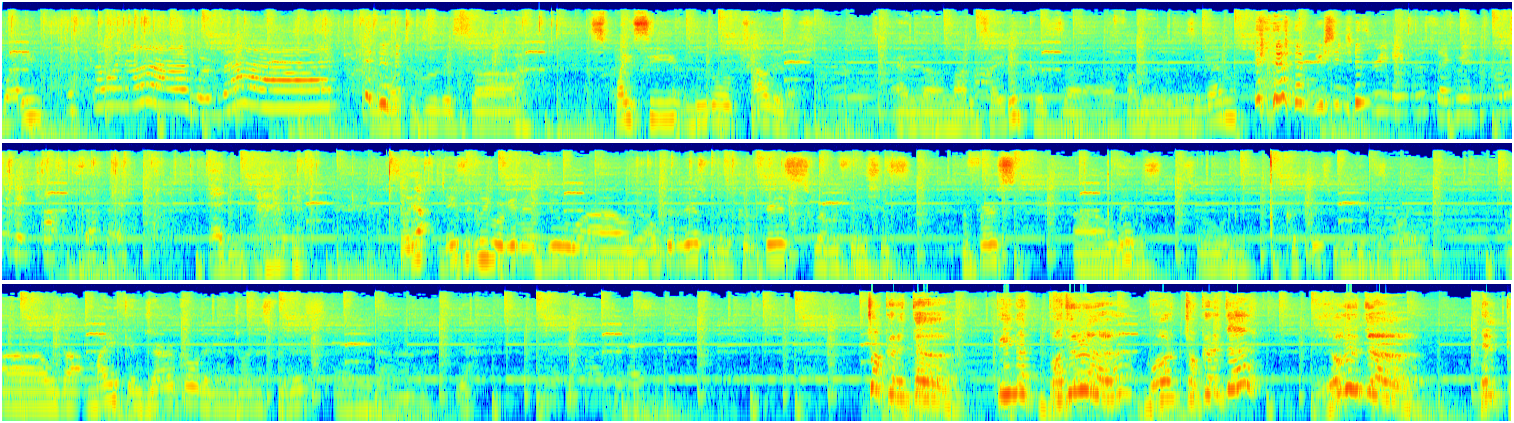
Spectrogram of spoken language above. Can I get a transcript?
everybody. What's going on? We're back. We're about to do this uh, spicy noodle challenge. And uh, I'm not excited because uh, I'm probably going to lose again. we should just rename this segment. How do we make Chop suffer? And so yeah, basically we're going to do, uh, we're going to open this, we're going to cook this. Whoever finishes the first uh, wins. So we're going to cook this, we're going to get this going. Uh, we got Mike and Jericho, they're to join us for this. And uh, yeah. Chocolate, peanut butter, more chocolate, yogurt, milk,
